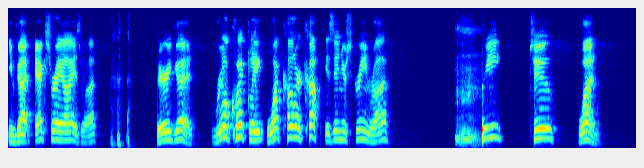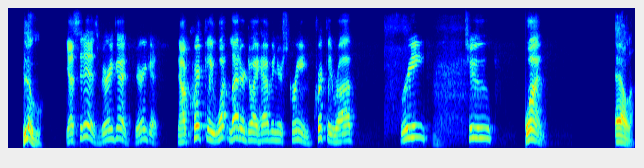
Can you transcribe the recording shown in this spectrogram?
You've got x-ray eyes, Rob. Very good. Real quickly, what color cup is in your screen, Rob? Hmm. Three, two, one. Blue. Yes, it is. Very good. Very good. Now, quickly, what letter do I have in your screen? Quickly, Rob. Three, two, one. L.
